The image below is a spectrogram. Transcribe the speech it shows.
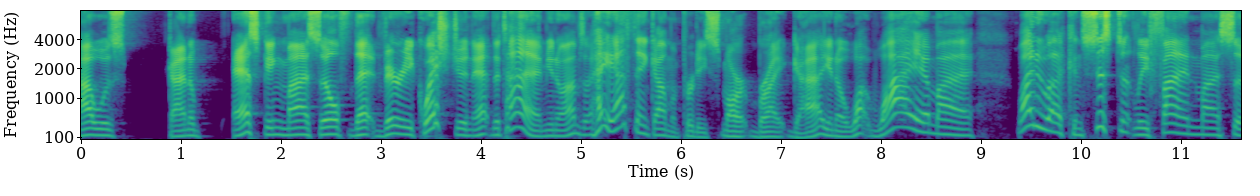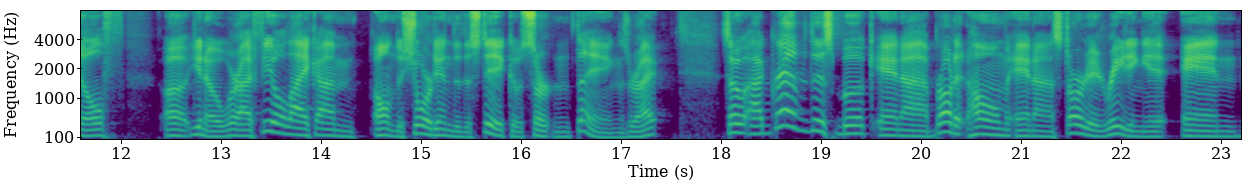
I was kind of asking myself that very question at the time. You know, I'm saying, hey, I think I'm a pretty smart, bright guy. You know, why, why am I, why do I consistently find myself, uh, you know, where I feel like I'm on the short end of the stick of certain things, right? So I grabbed this book and I brought it home and I started reading it. And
